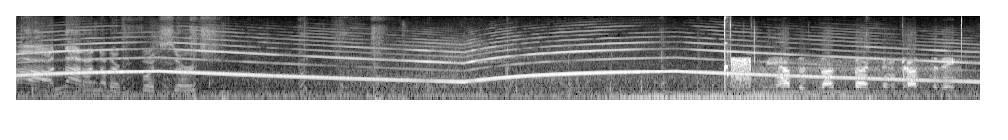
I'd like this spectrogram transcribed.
Ah, not another foot search. We have the suspect in custody.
